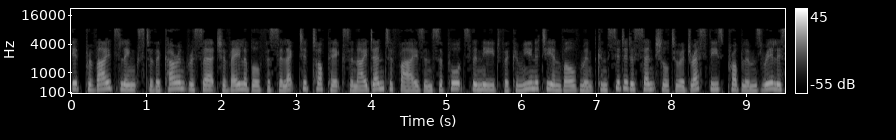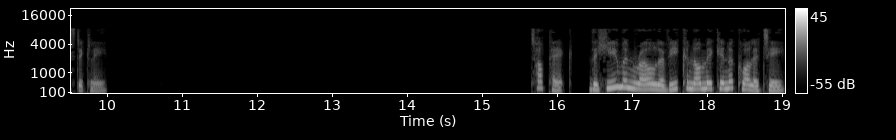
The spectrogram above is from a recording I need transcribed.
It provides links to the current research available for selected topics and identifies and supports the need for community involvement considered essential to address these problems realistically. Topic: The human role of economic inequality.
